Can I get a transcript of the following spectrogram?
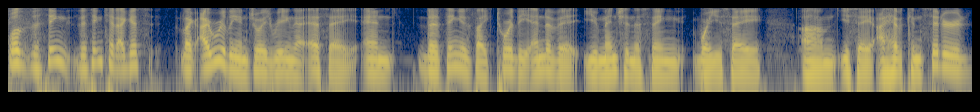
Well, the thing, the thing, Ted, I guess, like, I really enjoyed reading that essay, and the thing is, like, toward the end of it, you mention this thing where you say, um, you say, I have considered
